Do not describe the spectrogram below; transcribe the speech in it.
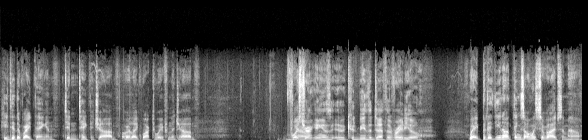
he did the right thing and didn't take the job or like walked away from the job. Voice tracking is it could be the death of radio. Right, but it, you know things always survive somehow.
